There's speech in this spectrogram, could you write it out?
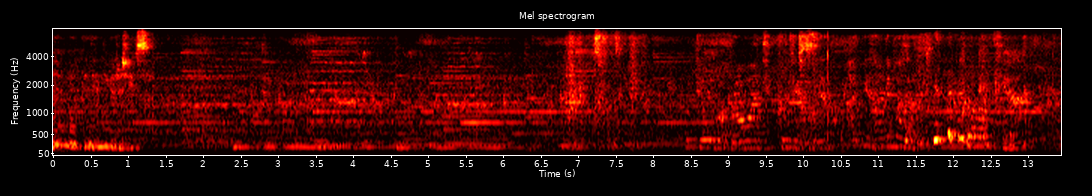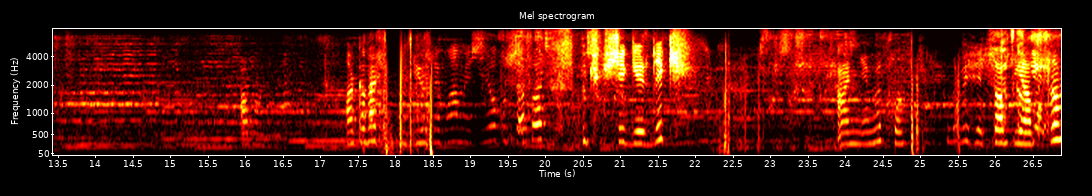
en büyük nedenini göreceksin. Romantik kurt Hadi, hadi bakalım. Arkadaşlar video devam ediyor. Bu sefer 3 kişi girdik. Anneme farklı bir hesap yaptım.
